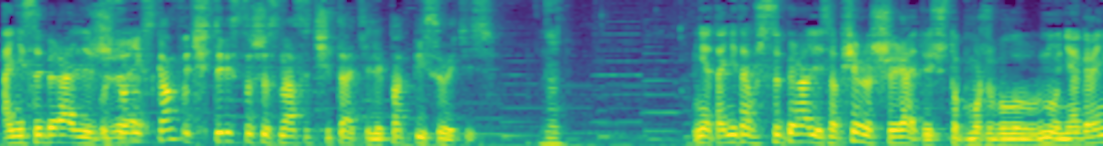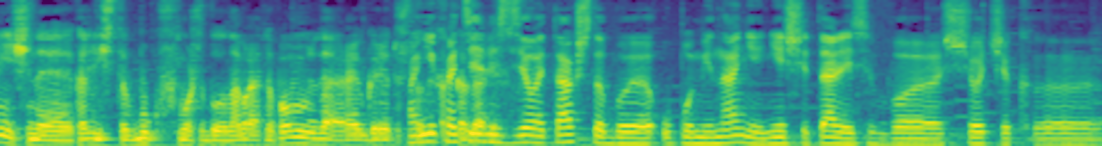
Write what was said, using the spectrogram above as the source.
они собирались У же... Sonic Scanf 416 читателей, подписывайтесь. Нет, они там же собирались вообще расширять, то есть, чтобы можно было, ну, неограниченное количество букв можно было набрать. Но, по-моему, да, Райв говорит, что Они отказались. хотели сделать так, чтобы упоминания не считались в счетчик э,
